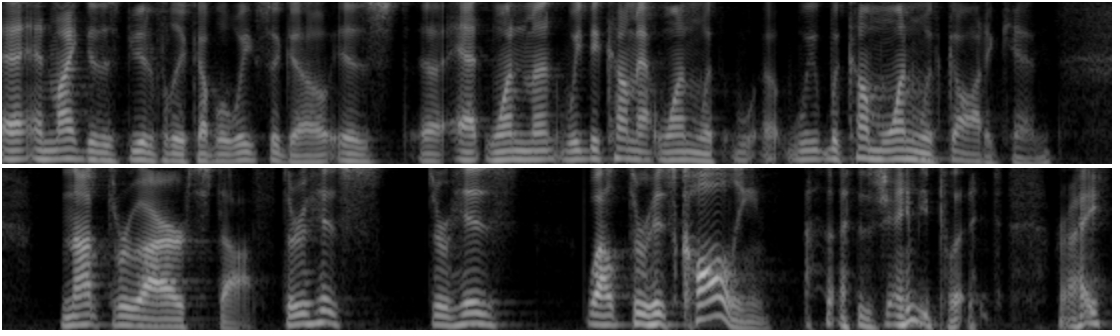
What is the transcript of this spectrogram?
and Mike did this beautifully a couple of weeks ago, is uh, at one we become at one with we become one with God again, not through our stuff, through His through His well through His calling, as Jamie put it, right?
